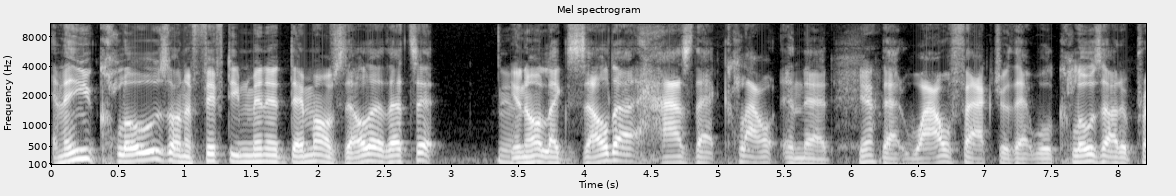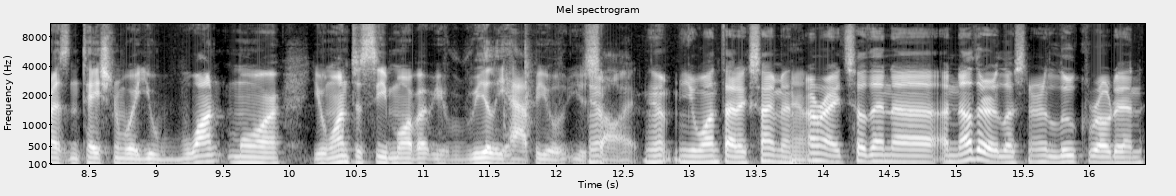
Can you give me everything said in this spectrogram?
and then you close on a 15 minute demo of Zelda, that's it. You know, like Zelda has that clout and that Yeah. that wow factor that will close out a presentation where you want more, you want to see more, but you're really happy you, you saw it. Yep, you want that excitement. Yeah. All right, so then uh, another listener, Luke, wrote in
